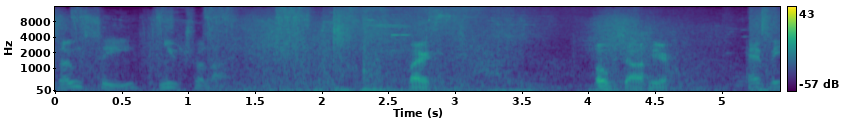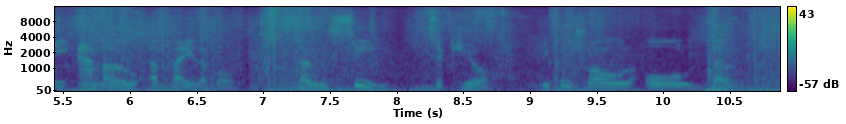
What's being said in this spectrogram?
Zone C neutralized. Like, folks out here. Heavy ammo available. Zone C secure. You control all zones.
